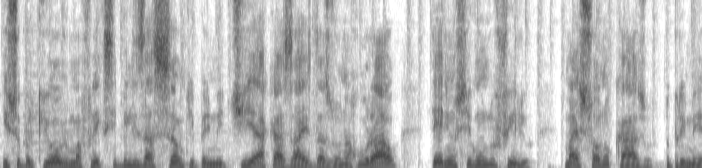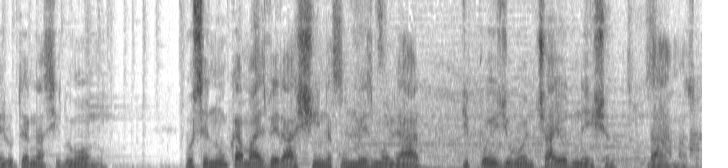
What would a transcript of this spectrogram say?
Isso porque houve uma flexibilização que permitia a casais da zona rural terem um segundo filho, mas só no caso do primeiro ter nascido homem. Você nunca mais verá a China com o mesmo olhar depois de One Child Nation da Amazon.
